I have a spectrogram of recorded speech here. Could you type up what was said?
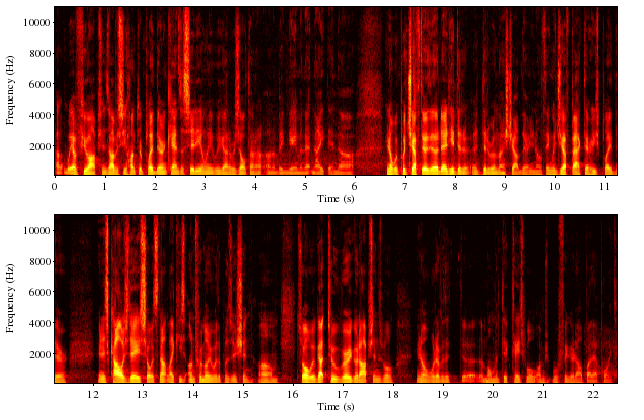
Uh, we have a few options. Obviously, Hunter played there in Kansas City, and we, we got a result on a, on a big game in that night. And, uh, you know, we put Jeff there the other day, and he did a, did a real nice job there. You know, thing with Jeff back there, he's played there in his college days, so it's not like he's unfamiliar with the position. Um, so we've got two very good options. We'll, you know, whatever the, uh, the moment dictates, we'll, um, we'll figure it out by that point.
